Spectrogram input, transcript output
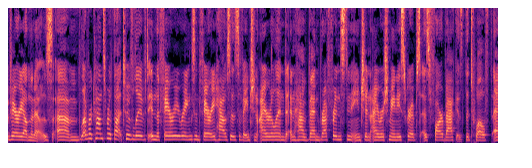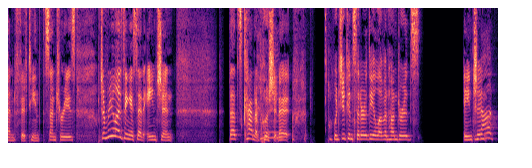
very on the nose. Um, leprechauns were thought to have lived in the fairy rings and fairy houses of ancient Ireland and have been referenced in ancient Irish manuscripts as far back as the 12th and 15th centuries. Which I'm realizing I said ancient. That's kind of pushing it. Would you consider the 1100s ancient? not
